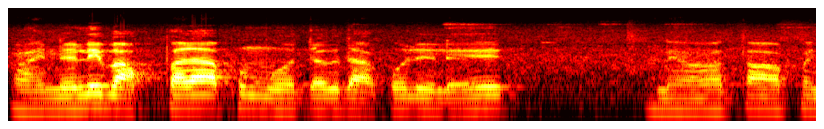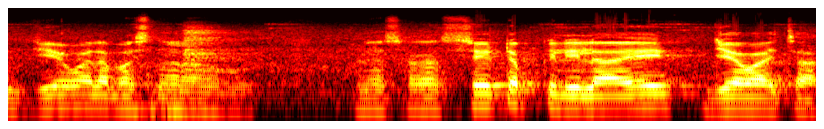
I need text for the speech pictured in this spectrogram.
फायनली बाप्पाला आपण मोदक दाखवलेले आहेत. आणि आता आपण जेवायला बसणार आहोत. आणि हा सगळा सेटअप केलेला आहे जेवायचा.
